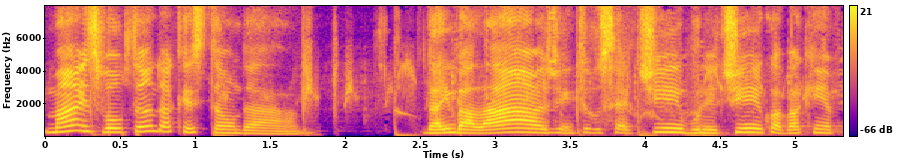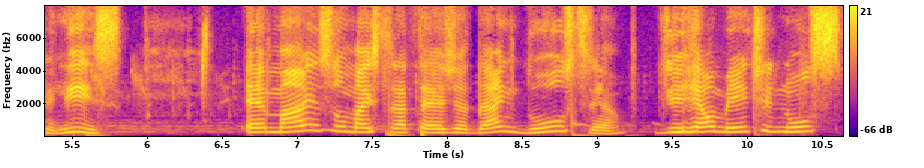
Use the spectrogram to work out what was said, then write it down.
Mas voltando à questão da, da embalagem, tudo certinho, bonitinho, com a vaquinha feliz, é mais uma estratégia da indústria de realmente nos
